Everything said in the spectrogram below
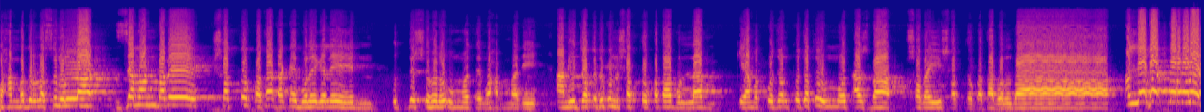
মোহাম্মদুর রসুল্লাহ যেমন ভাবে সত্য কথাটাকে বলে গেলেন, উদ্দেশ্য হলো উম্মতে মোহাম্মদী। আমি যতটুকু সত্য কথা বললাম, কেয়ামত পর্যন্ত যত উম্মত আসবা, সবাই সত্য কথা বলবা। আল্লাহ বলেন।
